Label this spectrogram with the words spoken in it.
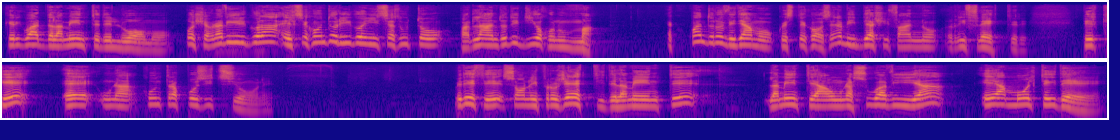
che riguarda la mente dell'uomo, poi c'è una virgola e il secondo rigo inizia tutto parlando di Dio con un ma. Ecco, quando noi vediamo queste cose nella Bibbia ci fanno riflettere, perché è una contrapposizione. Vedete, sono i progetti della mente, la mente ha una sua via e ha molte idee.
